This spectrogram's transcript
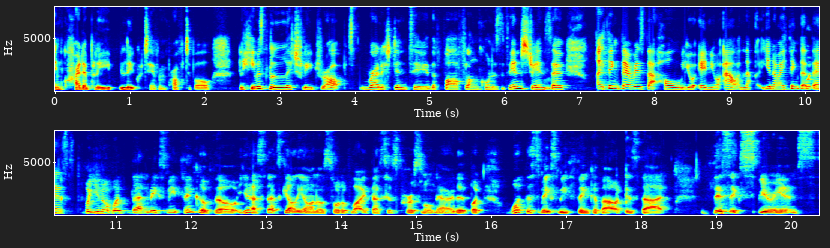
incredibly lucrative and profitable. And he was literally dropped, relished into the far flung corners of the industry. And so I think there is that whole you're in, you're out. And that, you know, I think that But, there's but you know what that makes me think of though yes that's galliano's sort of like that's his personal narrative but what this makes me think about is that this experience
